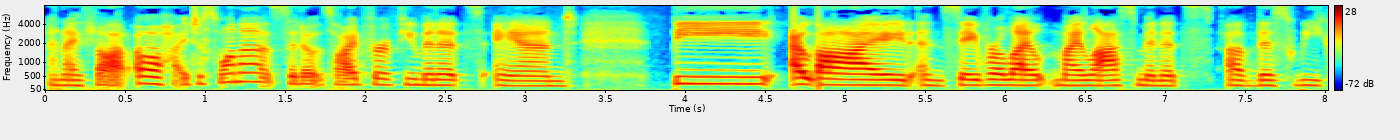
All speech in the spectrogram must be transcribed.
and I thought, oh, I just want to sit outside for a few minutes and be outside and savor li- my last minutes of this week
